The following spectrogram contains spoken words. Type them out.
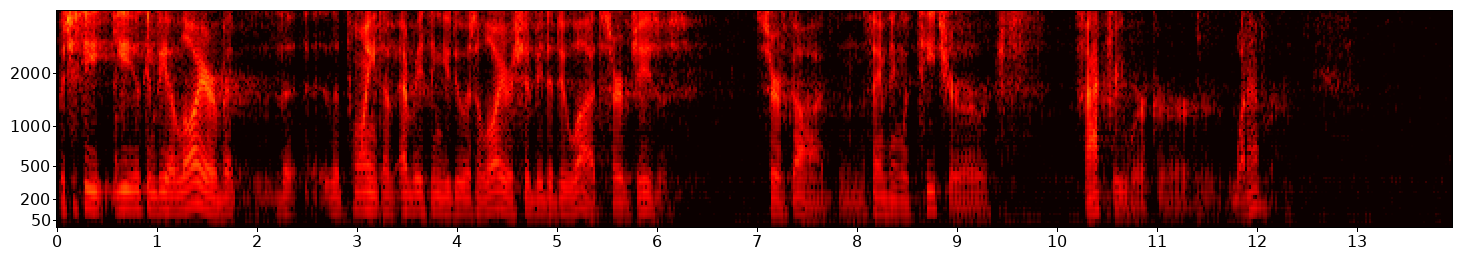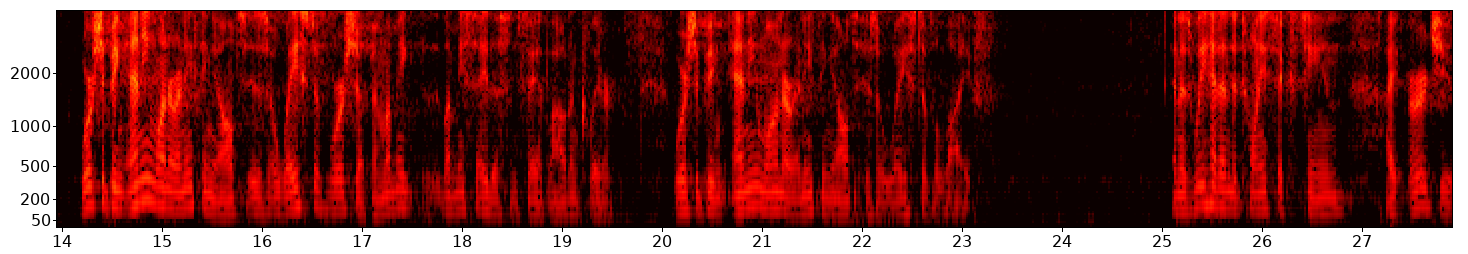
But you see, you can be a lawyer, but the, the point of everything you do as a lawyer should be to do what? Serve Jesus, serve God. And same thing with teacher or factory worker or whatever. Worshiping anyone or anything else is a waste of worship. And let me, let me say this and say it loud and clear. Worshiping anyone or anything else is a waste of a life. And as we head into 2016, I urge you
